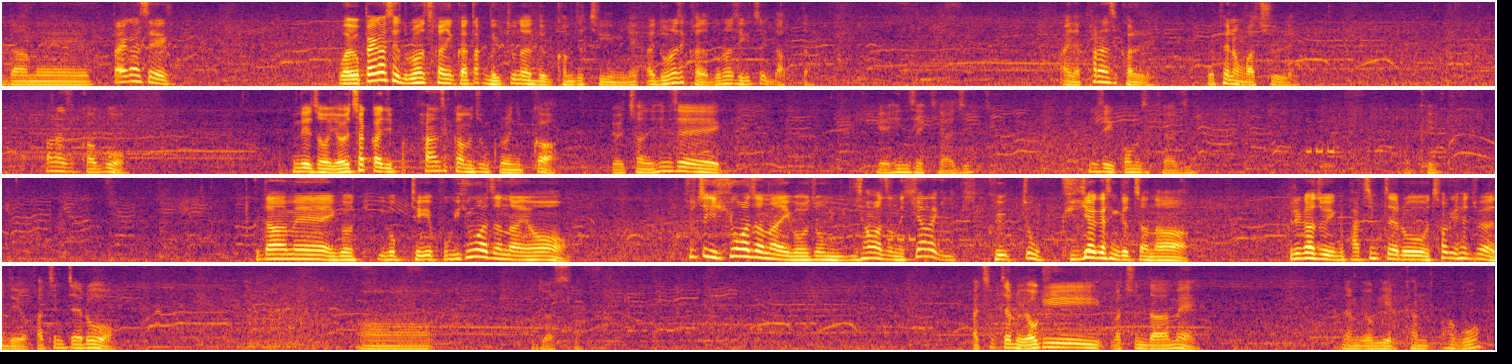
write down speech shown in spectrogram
그 다음에 빨간색 와 이거 빨간색 노란색 하니까 딱 맥도날드 감자튀김이네. 아 노란색 하자. 노란색이 제일 낫다. 아니 나 파란색 할래. 옆에랑 맞출래. 파란색 하고. 근데 저 열차까지 파- 파란색 하면 좀 그러니까 열차는 흰색 얘 흰색 해야지. 흰색이 검은색 해야지. 오케이. 그 다음에 이거 이거 되게 보기 흉하잖아요 솔직히 흉하잖아. 이거 좀 이상하잖아. 희한하게 그, 좀 귀기하게 생겼잖아. 그래가지고 이거 받침대로 처리해줘야 돼요. 받침대로. 어 어디 갔어? 받침대로 여기 맞춘 다음에 그 다음에 여기 이렇게 한- 하고.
